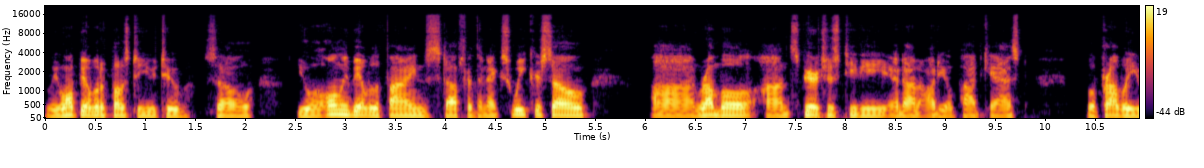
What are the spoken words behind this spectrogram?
we won't be able to post to YouTube. So you will only be able to find stuff for the next week or so on Rumble, on Spiritus TV, and on audio podcast. We'll probably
